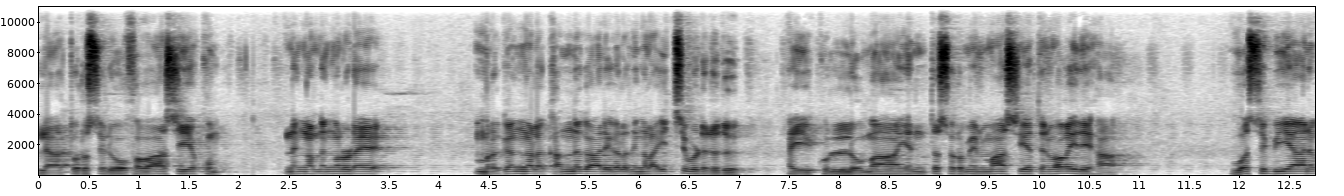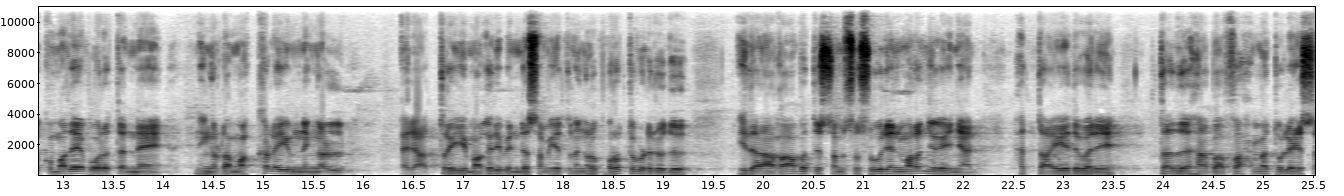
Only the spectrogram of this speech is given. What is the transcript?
ലാ തുർസിലു ഫവാസിയക്കും. നിങ്ങൾ നിങ്ങളുടെ മൃഗങ്ങളെ കന്നുകാലികളെ നിങ്ങൾ അയച്ചു വിടരുത്. ഐ കുല്ലുമായന്തസുറുമിൻ മാസിയത്തിന് വകൈരഹ വസിബിയാനക്കും അതേപോലെ തന്നെ നിങ്ങളുടെ മക്കളെയും നിങ്ങൾ രാത്രി മകരിവിന്റെ സമയത്ത് നിങ്ങൾ പുറത്തു വിടരുത് ഇതാ ആകാപത്ത് ശംസു സൂര്യൻ മറഞ്ഞു കഴിഞ്ഞാൽ ഹത്തായതുവരെ തദ്ഹബ ഫഹ്മത്തുലേസ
